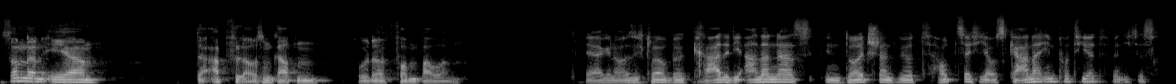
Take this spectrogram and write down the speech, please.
sondern eher der Apfel aus dem Garten oder vom Bauern. Ja, genau. Also ich glaube, gerade die Ananas in Deutschland wird hauptsächlich aus Ghana importiert, wenn ich das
